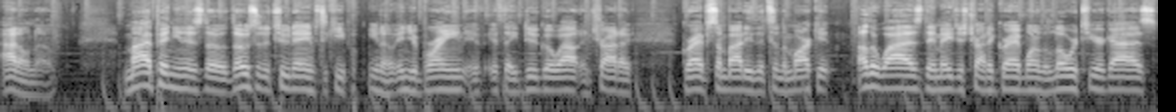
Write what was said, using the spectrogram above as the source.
I don't know. My opinion is though those are the two names to keep you know in your brain if, if they do go out and try to grab somebody that's in the market. Otherwise, they may just try to grab one of the lower tier guys.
